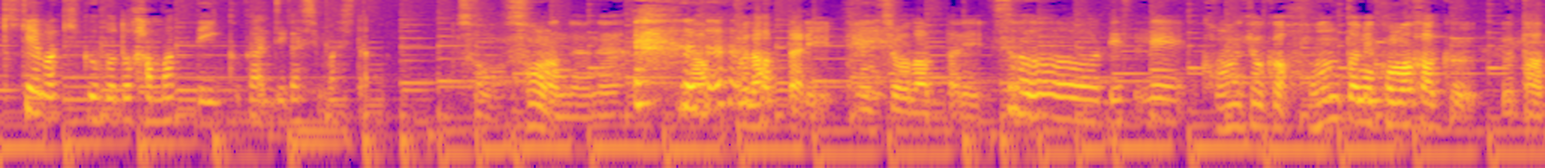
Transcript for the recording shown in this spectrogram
聴けば聴くほどハマっていく感じがしました。そうそうなんだよね。ラップだったり転調だったり。そうですね。この曲は本当に細かく歌っ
